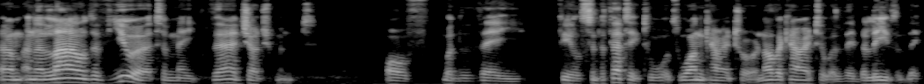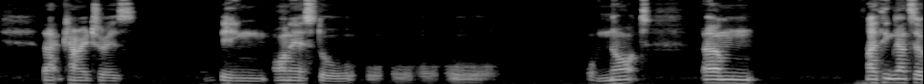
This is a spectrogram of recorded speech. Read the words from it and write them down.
um, and allow the viewer to make their judgment of whether they feel sympathetic towards one character or another character, whether they believe that they, that character is being honest or or, or, or, or not. Um, I think that's a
